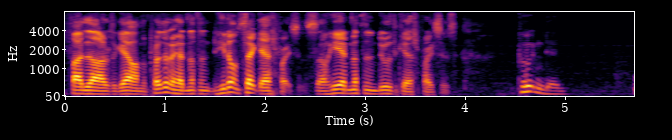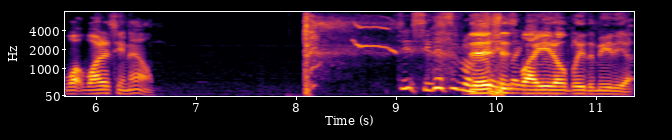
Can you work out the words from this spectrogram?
five dollars a gallon. The president had nothing. He don't set gas prices, so he had nothing to do with the gas prices. Putin did. Why, why does he now? See, this is what this saying, is like, why you don't believe the media.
